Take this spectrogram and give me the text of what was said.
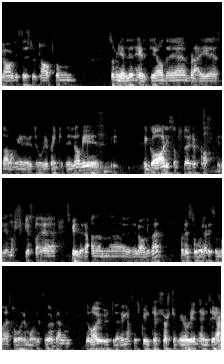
lagets resultat som, som, gjelder hele tida, og det blei Stavanger utrolig flinke til. Og vi, vi, vi, ga liksom større plass til de norske spillere av den laget der. For det så jeg liksom da jeg så dem året før. De, det var jo utlendinger som spilte førstefiolin hele tida.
